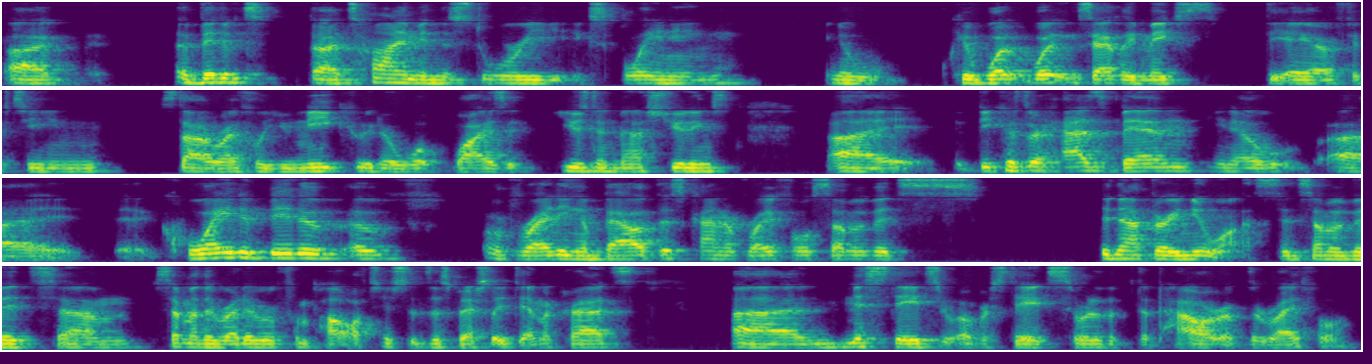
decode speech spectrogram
a bit of uh, time in the story explaining, you know, okay, what what exactly makes the AR-15 style rifle unique? You know, what, why is it used in mass shootings? Uh, because there has been, you know, uh, quite a bit of, of of writing about this kind of rifle. Some of it's not very nuanced, and some of it, um, some of the rhetoric from politicians, especially Democrats, uh, misstates or overstates sort of the, the power of the rifle.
